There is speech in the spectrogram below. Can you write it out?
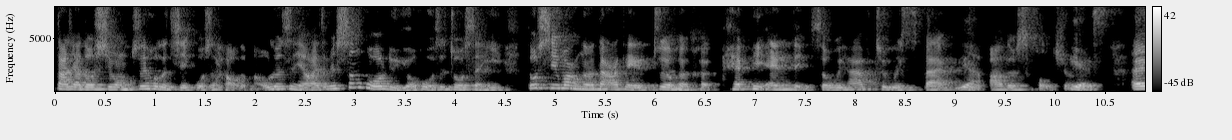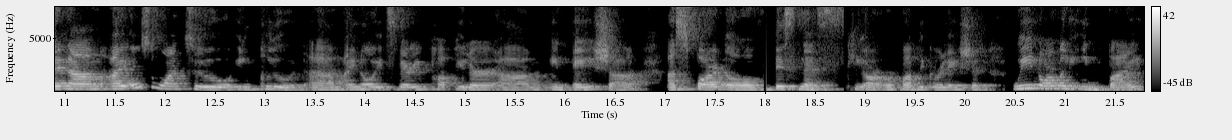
大家都希望最后的结果是好的嘛，无论是你要来这边生活、旅游或者是做生意，都希望呢大家可以最后很很 happy ending。So we have to respect Yeah. others' culture. Yes, and um, I also want to include, um, I know it's very popular um, in Asia as part of business PR or public relation. We normally invite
